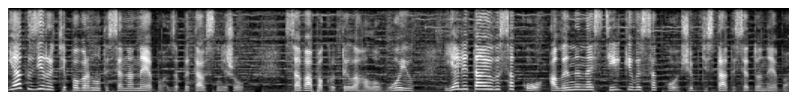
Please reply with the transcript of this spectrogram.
як зіроці повернутися на небо? запитав сніжок. Сова покрутила головою. Я літаю високо, але не настільки високо, щоб дістатися до неба.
